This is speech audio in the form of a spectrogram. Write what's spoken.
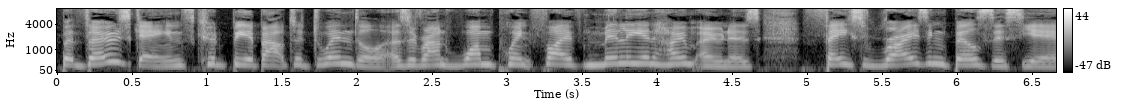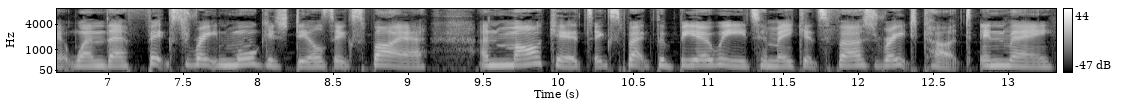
But those gains could be about to dwindle as around 1.5 million homeowners face rising bills this year when their fixed rate mortgage deals expire, and markets expect the BOE to make its first rate cut in May.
